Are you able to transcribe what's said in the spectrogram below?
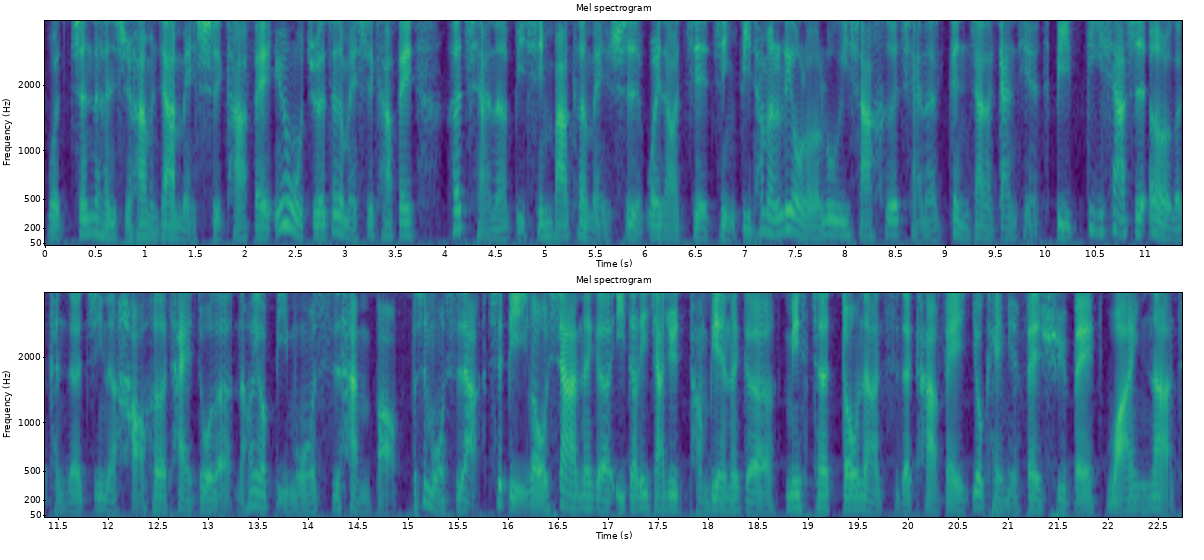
我真的很喜欢他们家的美式咖啡，因为我觉得这个美式咖啡喝起来呢，比星巴克美式味道接近，比他们六楼的路易莎喝起来呢更加的甘甜，比地下室二楼的肯德基呢好喝太多了。然后有比摩斯汉堡，不是摩斯啊，是比楼下那个宜得利家具旁边那个 Mr. Donuts 的咖啡又可以免费续杯。Why not？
